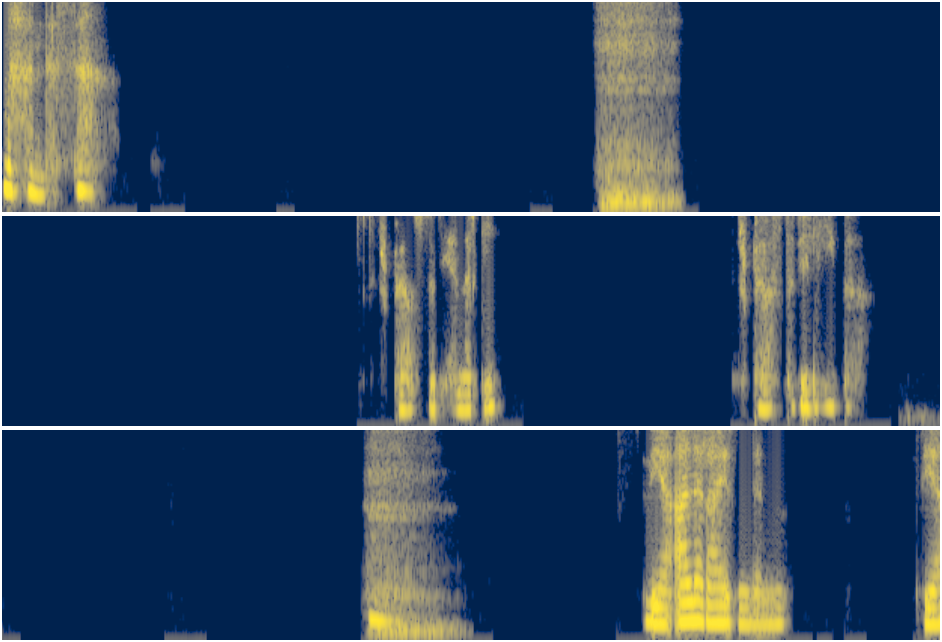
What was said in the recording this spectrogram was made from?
Mahandasa. Spürst du die Energie? Spürst du die Liebe? Wir alle Reisenden, wir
